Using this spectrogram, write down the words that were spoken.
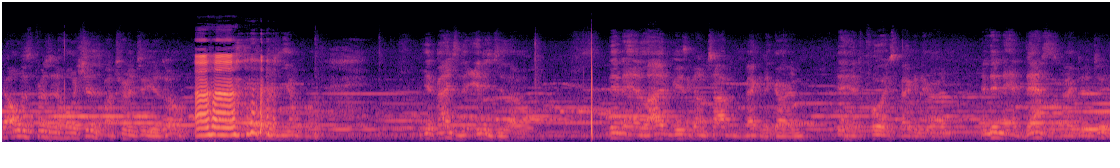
The oldest person in the whole show is about 22 years old. Uh huh. rest is young folks. You can imagine the energy level. Then they had live music on top of back in the garden. They had poets back in the garden. And then they had dances back there too.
